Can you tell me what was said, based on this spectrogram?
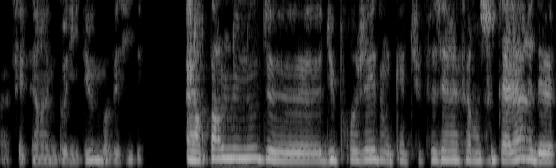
euh, c'était une bonne idée ou une mauvaise idée. Alors parle-nous du projet dont tu faisait référence tout à l'heure et de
